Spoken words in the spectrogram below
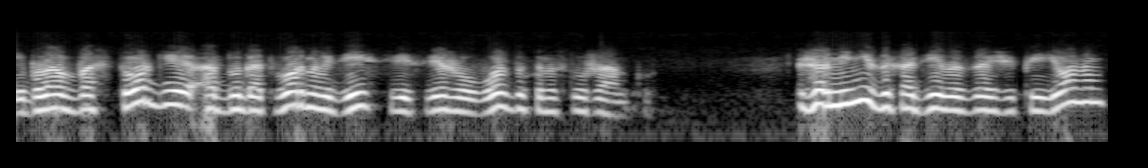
и была в восторге от благотворного действия свежего воздуха на служанку. Жармини заходила за жупионом,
